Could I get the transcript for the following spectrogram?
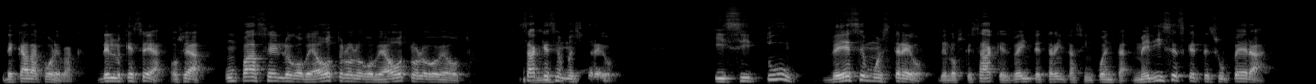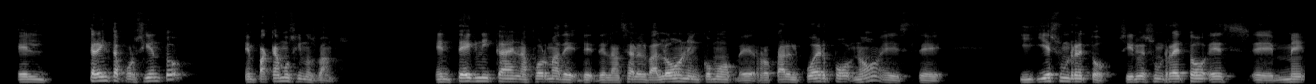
de cada coreback, de lo que sea. O sea, un pase, luego ve a otro, luego ve a otro, luego ve a otro. Saque ese muestreo. Y si tú de ese muestreo, de los que saques 20, 30, 50, me dices que te supera el 30%, empacamos y nos vamos en técnica, en la forma de, lanzar el balón, en cómo eh, rotar el cuerpo, ¿no? Este, y, es un reto, Sirve, es un reto, es, eh, me,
